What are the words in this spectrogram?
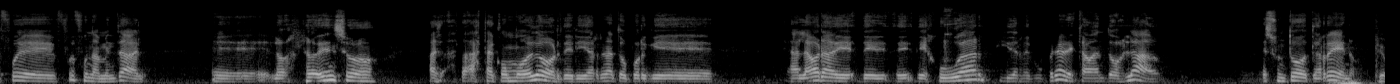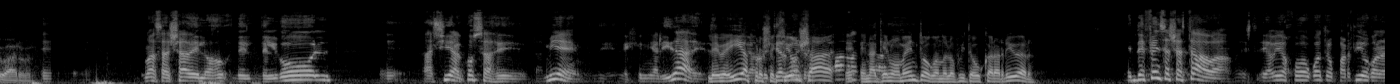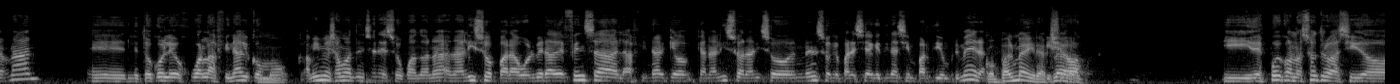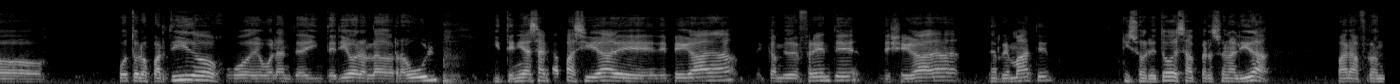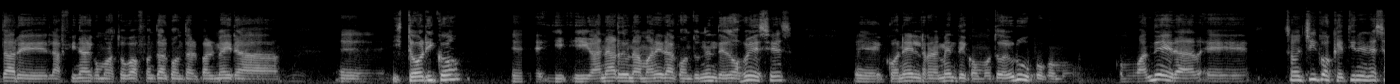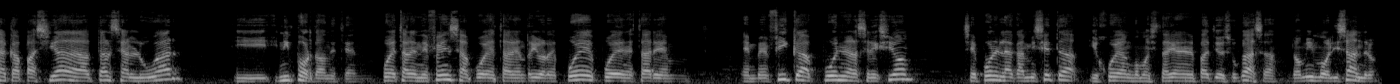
fue, fue, fue fundamental. Eh, lo, lo de Enzo, hasta, hasta conmovedor, diría Renato, porque a la hora de, de- de jugar y de recuperar estaba en todos lados. Es un todoterreno. Qué bárbaro. Más allá de los, del, del gol, eh, hacía cosas de, también, de, de genialidades. ¿Le veías proyección ya en aquel momento cuando lo fuiste a buscar a River? En defensa ya estaba. Este, había jugado cuatro partidos con Hernán. Eh, le tocó jugar la final como... A mí me llamó la atención eso. Cuando ana- analizo para volver a defensa, la final que, que analizo, analizo en Enzo que parecía que tenía 100 partidos en primera. Con Palmeiras, Y claro. Y después con nosotros ha sido... Jugó todos los partidos, jugó de volante de interior al lado de Raúl y tenía esa capacidad de, de pegada, de cambio de frente, de llegada, de remate y sobre todo esa personalidad para afrontar eh, la final como nos tocó afrontar contra el Palmeira eh, histórico eh, y, y ganar de una manera contundente dos veces, eh, con él realmente como todo el grupo, como, como bandera. eh, son chicos que tienen esa capacidad de adaptarse al lugar y, no importa dónde estén. Pueden estar en defensa, pueden estar en River después, pueden estar en, en Benfica, pueden a la selección, se ponen la camiseta y juegan como si estarían en el patio de su casa. Lo mismo Lisandro.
